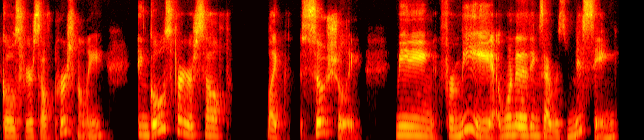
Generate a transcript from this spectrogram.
goals for yourself personally, and goals for yourself like socially. Meaning, for me, one of the things I was missing,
